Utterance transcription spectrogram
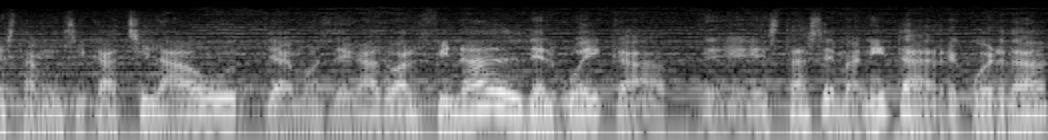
Esta música chill out ya hemos llegado al final del Wake Up de esta semanita. Recuerda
